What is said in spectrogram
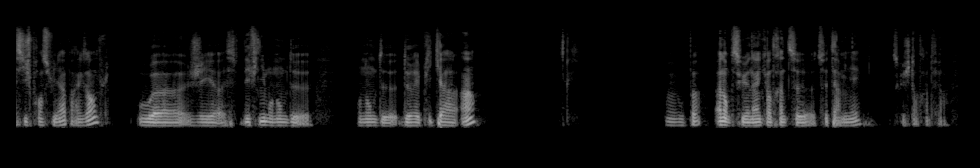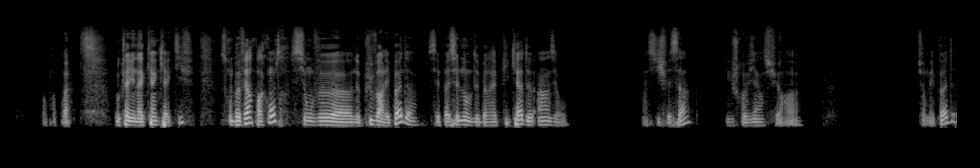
si je prends celui-là par exemple, où j'ai défini mon nombre de, mon nombre de, réplicas à 1, ou pas Ah non, parce qu'il y en a un qui est en train de se, de terminer, ce que j'étais en train de faire. Donc là, il n'y en a qu'un qui est actif. Ce qu'on peut faire, par contre, si on veut euh, ne plus voir les pods, c'est passer le nombre de réplicas de 1 à 0. Si je fais ça, et que je reviens sur, euh, sur mes pods,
